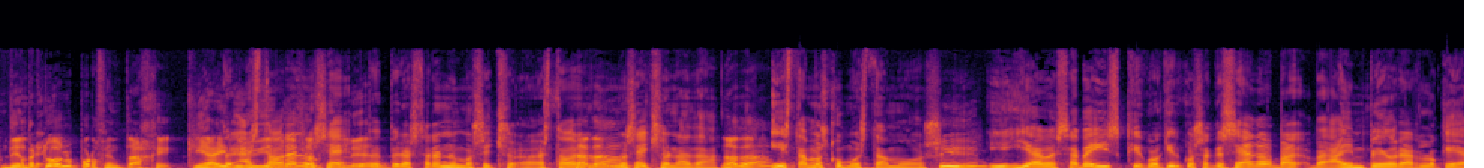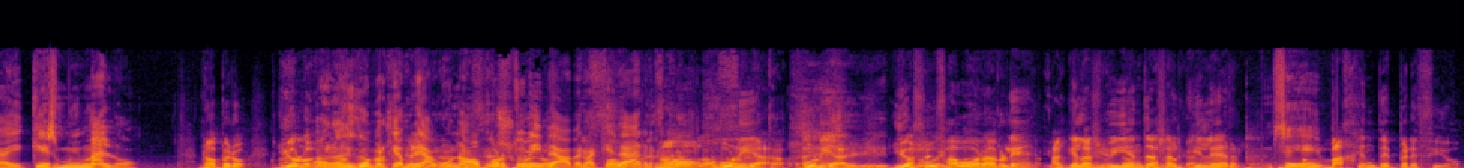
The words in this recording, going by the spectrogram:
del Hombre, todo el porcentaje que hay de hasta ahora no alquiler, pero hasta ahora no hemos hecho, hasta ahora Nada. no se ha hecho nada. Nada. Y estamos como estamos. Sí. Y ya sabéis que cualquier cosa que se haga va, va a empeorar lo que hay, que es muy malo. No, pero yo lo, digo porque, hombre, alguna oportunidad habrá que dar, ¿no? Julia. Julia, Sí, yo soy favorable a que las vivienda viviendas alquiler. Sí. bajen de precio.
